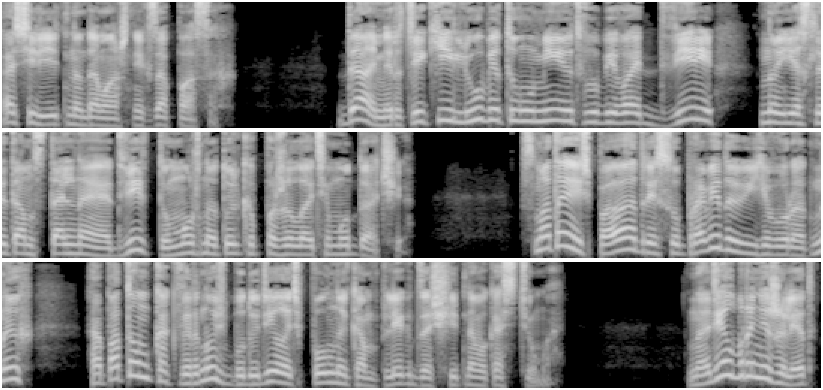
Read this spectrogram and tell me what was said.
а сидеть на домашних запасах. Да, мертвяки любят и умеют выбивать двери, но если там стальная дверь, то можно только пожелать им удачи. Смотаюсь по адресу, проведаю его родных, а потом, как вернусь, буду делать полный комплект защитного костюма. Надел бронежилет.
